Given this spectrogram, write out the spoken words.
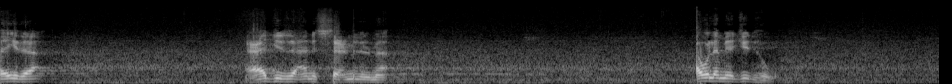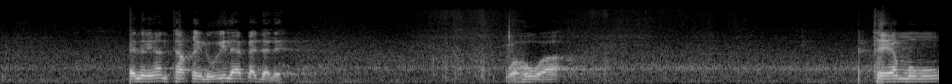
فإذا عجز عن استعمال الماء لم يجده انه ينتقل إلى بدله وهو التيمم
